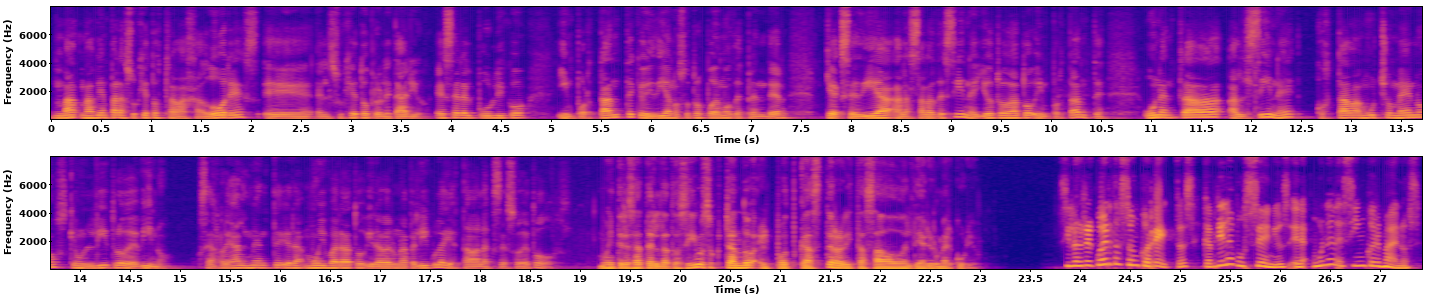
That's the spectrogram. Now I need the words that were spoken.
más, bien para sujetos trabajadores, eh, el sujeto proletario. Ese era el público importante que hoy día nosotros podemos desprender que accedía a las salas de cine. Y otro dato importante, una entrada al cine costaba mucho menos que un litro de vino. O sea, realmente era muy barato ir a ver una película y estaba al acceso de todos. Muy interesante el dato. Seguimos escuchando el podcast de Revista Sábado del diario El Mercurio. Si los recuerdos son correctos, Gabriela Bucenius era una de cinco hermanos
